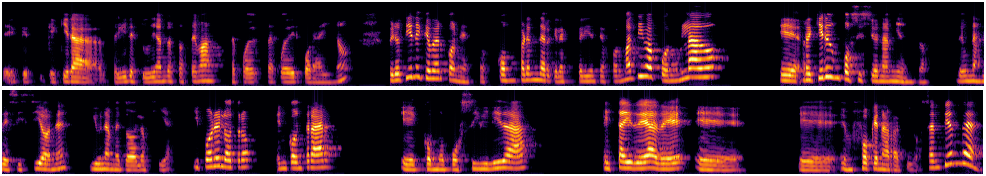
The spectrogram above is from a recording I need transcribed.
eh, que, quiera seguir estudiando estos temas se puede, se puede ir por ahí, ¿no? Pero tiene que ver con eso, comprender que la experiencia formativa, por un lado, eh, requiere un posicionamiento, de unas decisiones y una metodología. Y por el otro, encontrar como posibilidad esta idea de eh, enfoque narrativo. ¿Se entiende?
